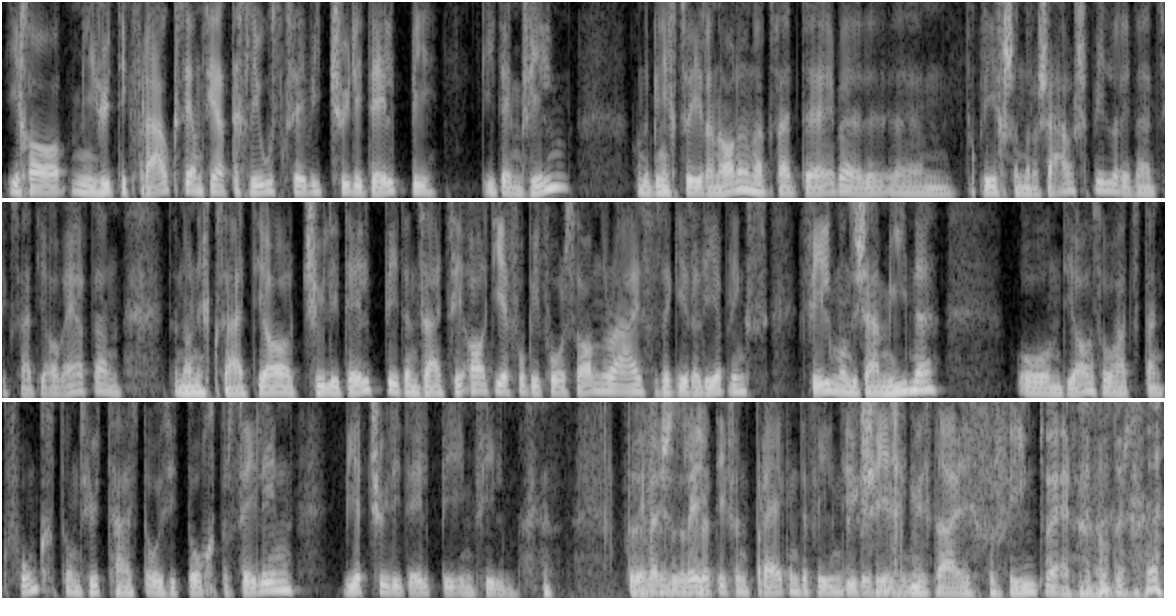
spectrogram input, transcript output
ich habe meine heutige Frau gesehen und sie hat ein bisschen ausgesehen wie Julie Delpy in dem Film. Und dann bin ich zu ihr an und habe gesagt, äh, eben, äh, du gleichst schon einer Schauspielerin. Dann hat sie gesagt, ja, wer denn? Dann habe ich gesagt, ja, Julie Delpy. Dann sagt sie, ah, die von Before Sunrise, das ist ihr Lieblingsfilm und ist auch meine. Und ja, so hat es dann gefunkt. Und heute heisst unsere Tochter Selin wie Julie Delpy im Film. Von dem ist es relativ ein prägender Film. Die Geschichte müsste eigentlich verfilmt werden, oder?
